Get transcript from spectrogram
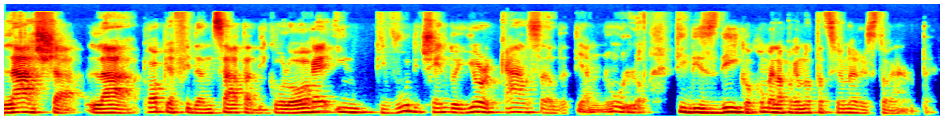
lascia la propria fidanzata di colore in tv dicendo you're cancelled, ti annullo, ti disdico, come la prenotazione al ristorante.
